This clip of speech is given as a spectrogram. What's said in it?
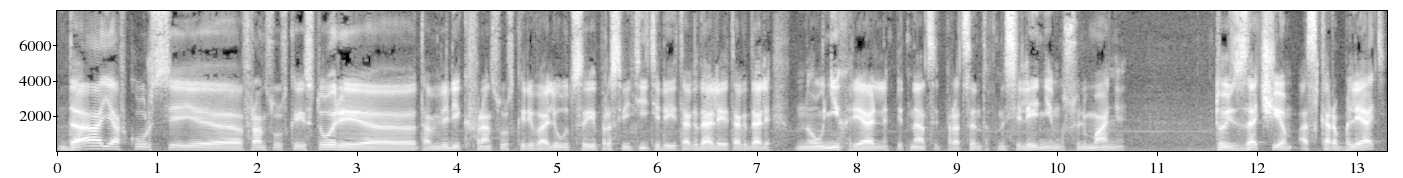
Да, я в курсе э, французской истории, э, там, Великой Французской революции, просветителей и так далее, и так далее. Но у них реально 15% населения мусульмане. То есть зачем оскорблять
